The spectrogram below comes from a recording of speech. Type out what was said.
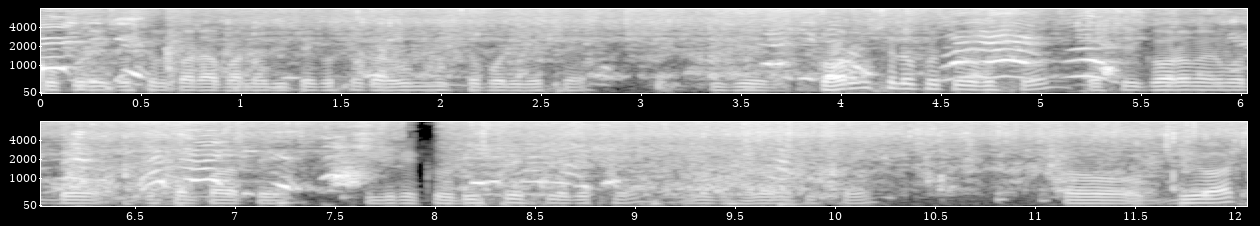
পুকুরে গোসল করা বা নদীতে গোসল করা উন্মুক্ত পরিবেশে যে গরম ছিল প্রচুর অবশ্য তো সেই গরমের মধ্যে গোসল করাতে নিজেকে একটু রিফ্রেশ লেগেছে অনেক ভালো লেগেছে। তো ভিউয়ার্স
